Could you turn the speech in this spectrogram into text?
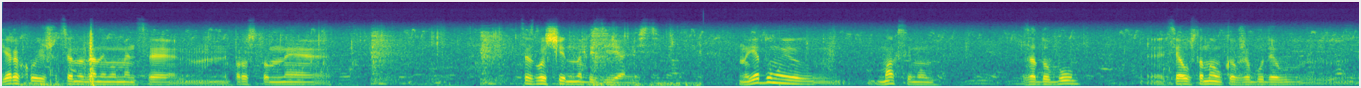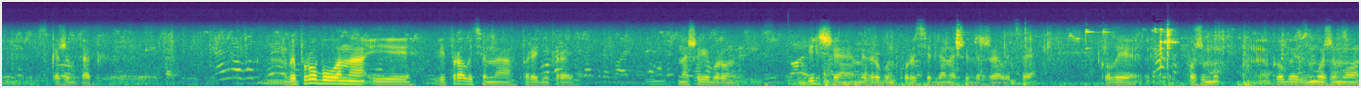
Я рахую, що це на даний момент це просто не це злочинна бездіяльність. Ну я думаю, максимум за добу ця установка вже буде, скажімо так, випробувана і відправиться на передній край нашої оборони. Більше ми зробимо користі для нашої держави. Це коли, пожимо- коли зможемо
